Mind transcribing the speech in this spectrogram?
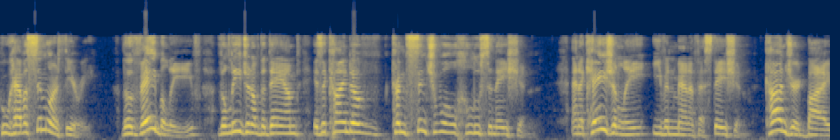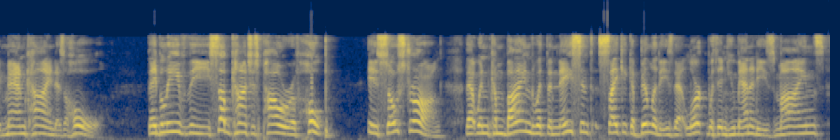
who have a similar theory, though they believe the Legion of the Damned is a kind of consensual hallucination, and occasionally even manifestation, conjured by mankind as a whole. They believe the subconscious power of hope is so strong that when combined with the nascent psychic abilities that lurk within humanity's minds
